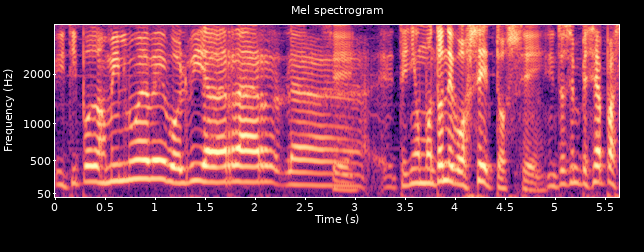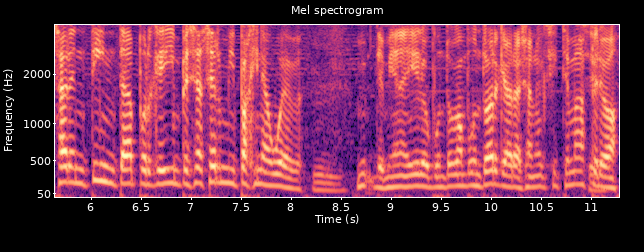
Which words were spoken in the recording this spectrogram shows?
Y tipo 2009 volví a agarrar la... Sí. eh, Tenía un montón de bocetos. Sí. Entonces empecé a pasar en tinta porque ahí empecé a hacer mi página web. Mm. de mianayelo.com.ar, que ahora ya no existe más, Sí. pero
